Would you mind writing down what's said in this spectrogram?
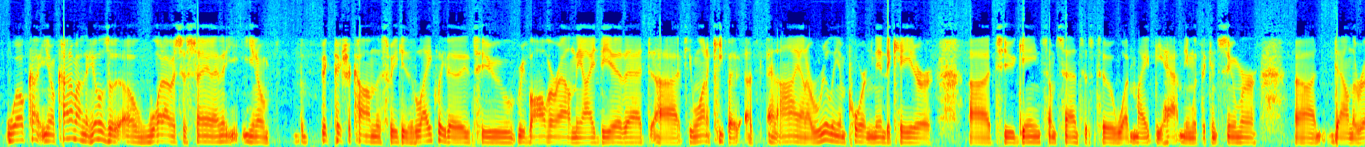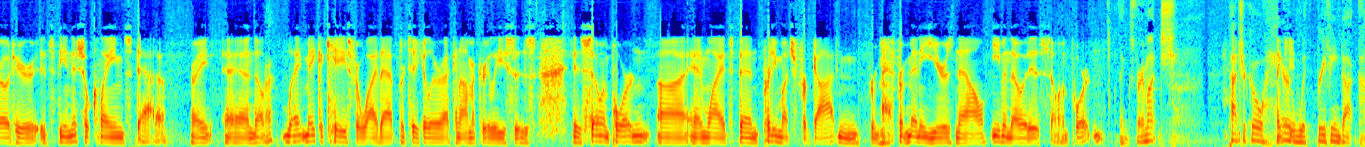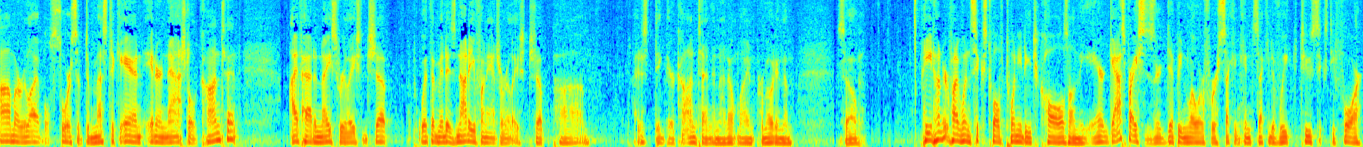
Well, you know, kind of on the heels of, of what I was just saying, I think you know the big picture column this week is likely to, to revolve around the idea that uh, if you want to keep a, a, an eye on a really important indicator uh, to gain some sense as to what might be happening with the consumer uh, down the road here, it's the initial claims data right? And I'll okay. make a case for why that particular economic release is is so important uh, and why it's been pretty much forgotten for for many years now, even though it is so important. Thanks very much. Patrick O'Hare with Briefing.com, a reliable source of domestic and international content. I've had a nice relationship with them. It is not a financial relationship. Um, I just dig their content and I don't mind promoting them. So 800 516 1220 to get calls on the air. Gas prices are dipping lower for a second consecutive week, 264.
